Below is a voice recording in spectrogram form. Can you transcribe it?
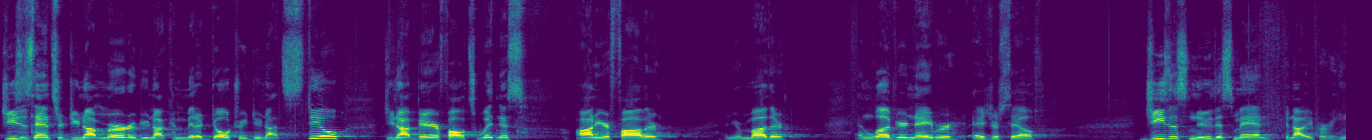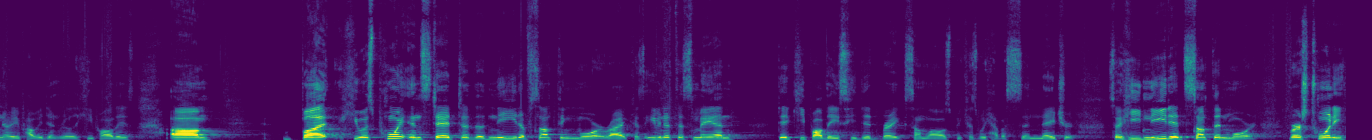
Jesus answered, Do not murder, do not commit adultery, do not steal, do not bear false witness, honor your father and your mother and love your neighbor as yourself. Jesus knew this man could not be perfect. He knew he probably didn't really keep all these. Um, but he was pointing instead to the need of something more, right? Because even if this man did keep all these, he did break some laws because we have a sin nature. So he needed something more. Verse 20,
